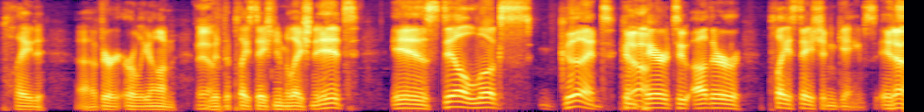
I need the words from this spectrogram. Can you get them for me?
played uh, very early on Yeah. with the PlayStation emulation. It is still looks good Yeah. compared to other PlayStation games. It's yeah,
